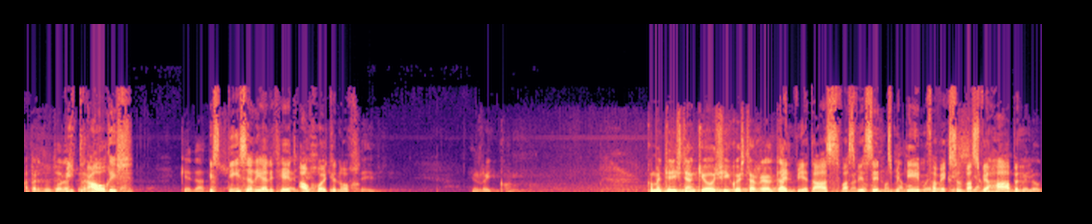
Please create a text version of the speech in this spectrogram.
Wie traurig ist diese Realität auch heute noch. Wenn wir das, was wir sind, mit dem verwechseln, was wir haben,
